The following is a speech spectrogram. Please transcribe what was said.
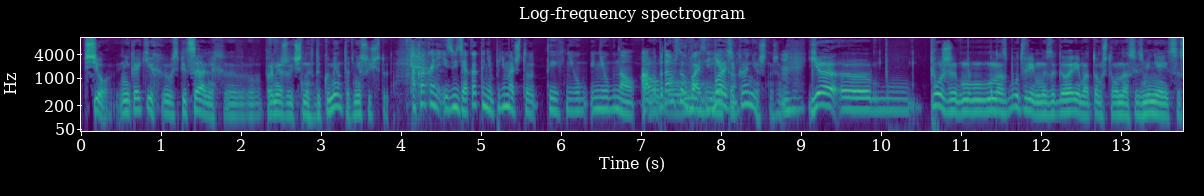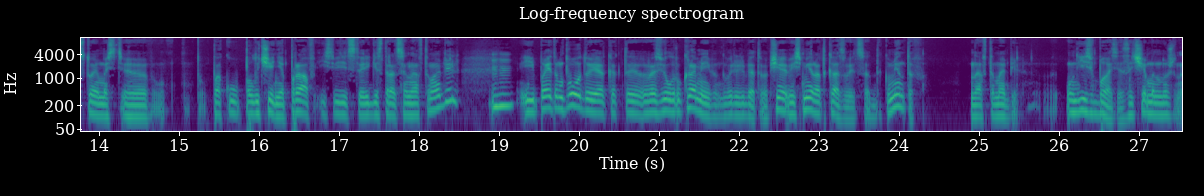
Все, никаких специальных э, промежуточных документов не существует. А как они, извините, а как они понимают, что ты их не, не угнал? А, а ну, потому что в базе нет. В базе, нету. конечно же. Угу. Я э, позже нас будет время, мы заговорим о том, что у нас изменяется стоимость э, получения прав и свидетельства о регистрации на автомобиль. Угу. И по этому поводу я как-то развел руками и говорю, ребята, вообще весь мир отказывается от документов на автомобиль. Он есть в базе, зачем он нужны?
